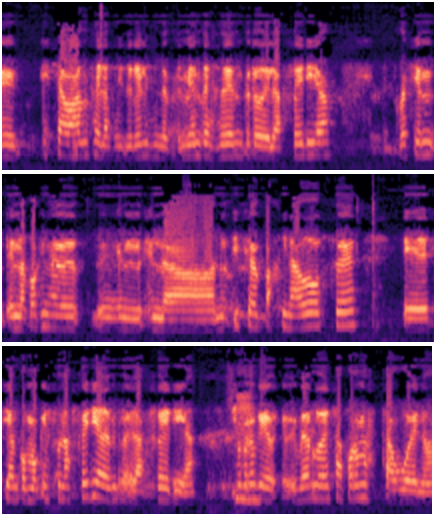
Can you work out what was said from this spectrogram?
este avance de las editoriales independientes dentro de la feria, recién en la página, en la noticia de página 12, eh, decían como que es una feria dentro de la feria. Yo creo que eh, verlo de esa forma está bueno,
